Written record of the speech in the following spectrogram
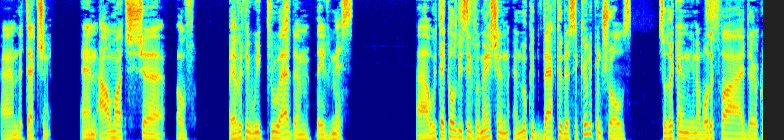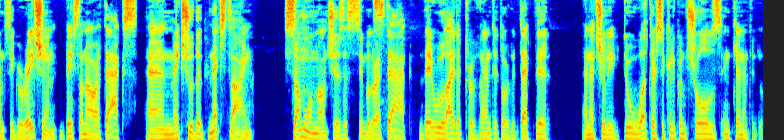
and detection and how much uh, of everything we threw at them they've missed. Uh, we take all this information and look it back to the security controls so they can, you know, modify their configuration based on our attacks and make sure that next time someone launches a similar attack, they will either prevent it or detect it and actually do what their security controls intended to do.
